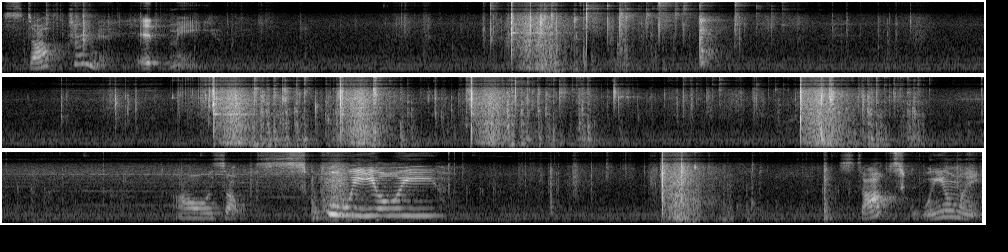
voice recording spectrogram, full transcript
Stop trying to hit me. It's all squealy. Stop squealing.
